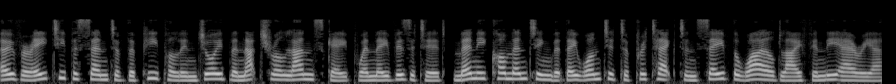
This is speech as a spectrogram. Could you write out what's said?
over 80% of the people enjoyed the natural landscape when they visited, many commenting that they wanted to protect and save the wildlife in the area.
